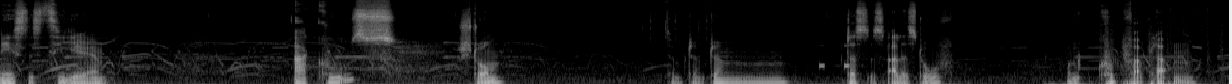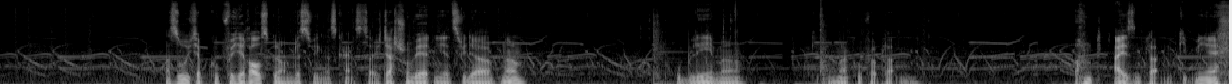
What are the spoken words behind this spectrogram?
Nächstes Ziel. Akkus. Strom. Dum, dum, dum. Das ist alles doof. Und Kupferplatten. Achso, ich habe Kupfer hier rausgenommen, deswegen ist keins da. Ich dachte schon, wir hätten jetzt wieder, ne? Probleme. Gib mir mal Kupferplatten. Und Eisenplatten. Gib mir...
